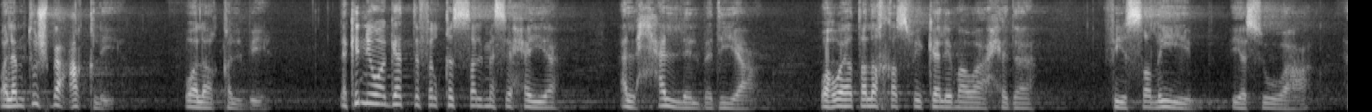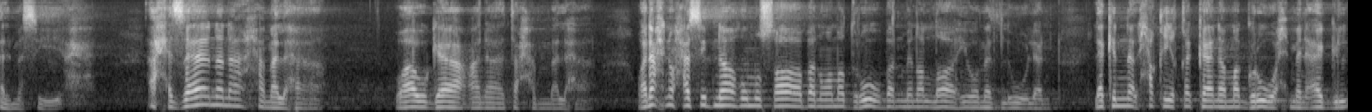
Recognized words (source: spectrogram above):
ولم تشبع عقلي ولا قلبي. لكني وجدت في القصة المسيحية الحل البديع وهو يتلخص في كلمة واحدة في صليب يسوع المسيح. أحزاننا حملها وأوجاعنا تحملها ونحن حسبناه مصابا ومضروبا من الله ومذلولا لكن الحقيقة كان مجروح من أجل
